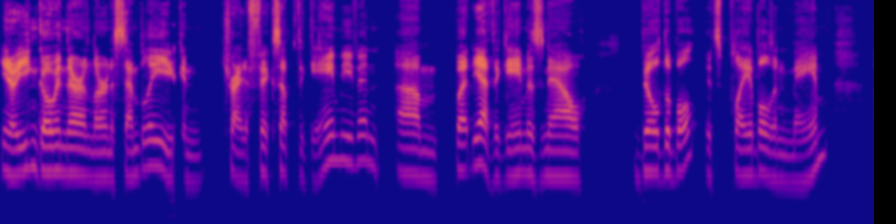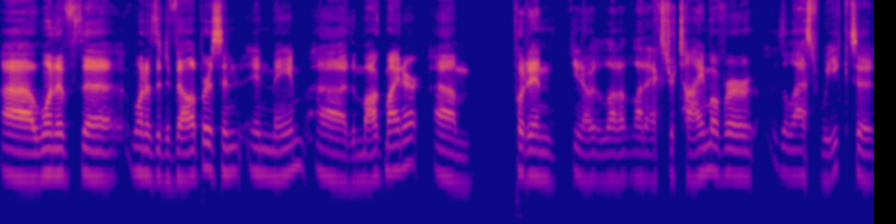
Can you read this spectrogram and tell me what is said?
you know you can go in there and learn assembly. You can try to fix up the game even. Um, but yeah, the game is now buildable. It's playable in MAME. Uh, one of the one of the developers in in MAME, uh, the Mogminer, um, put in you know a lot of a lot of extra time over the last week to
